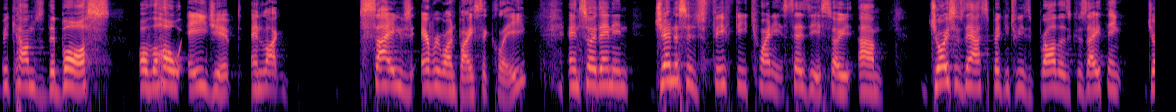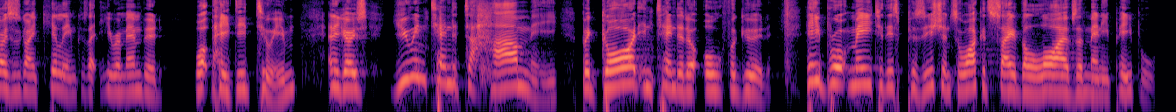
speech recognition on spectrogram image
becomes the boss of the whole Egypt and like saves everyone basically. And so then in Genesis 50, 20, it says this. So um, Joseph's now speaking to his brothers because they think Joseph's going to kill him because he remembered what they did to him. And he goes, You intended to harm me, but God intended it all for good. He brought me to this position so I could save the lives of many people.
